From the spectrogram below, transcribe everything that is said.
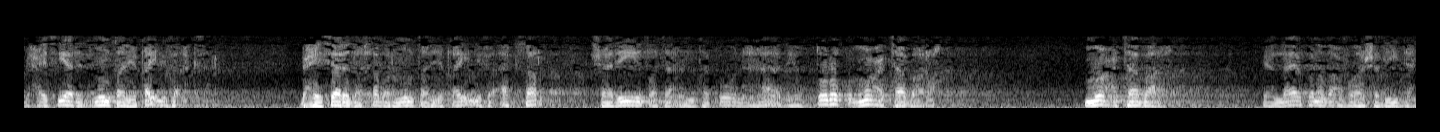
بحيث يرد من طريقين فأكثر. بحيث يرد الخبر من طريقين فأكثر شريطة أن تكون هذه الطرق معتبرة. معتبرة. يعني لا يكون ضعفها شديدا.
